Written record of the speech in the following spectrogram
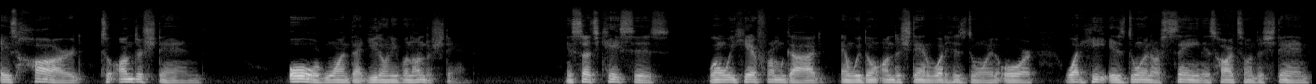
is hard to understand or one that you don't even understand. In such cases, when we hear from God and we don't understand what he's doing or what he is doing or saying is hard to understand,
